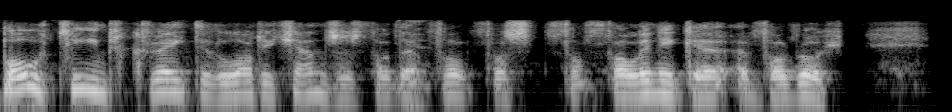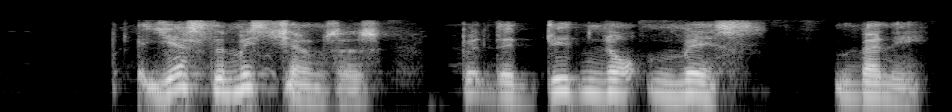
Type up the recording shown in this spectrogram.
both teams created a lot of chances for the, for, for for for Lineker and for Rush. Yes, they missed chances, but they did not miss many.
